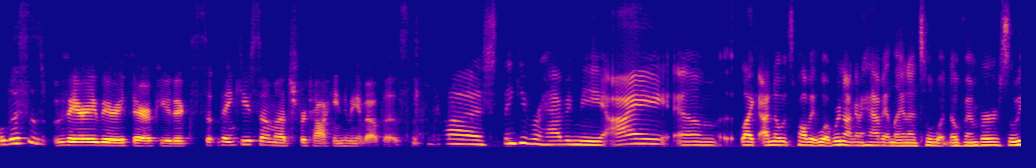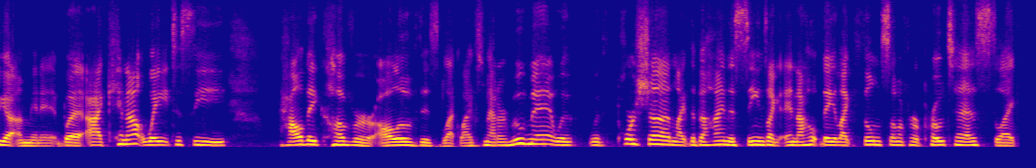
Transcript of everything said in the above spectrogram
Well, this is very, very therapeutic. So thank you so much for talking to me about this. Gosh, thank you for having me. I am like, I know it's probably what we're not going to have Atlanta until what November, so we got a minute, but I cannot wait to see how they cover all of this Black Lives Matter movement with with Porsha and like the behind the scenes like and I hope they like film some of her protests like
